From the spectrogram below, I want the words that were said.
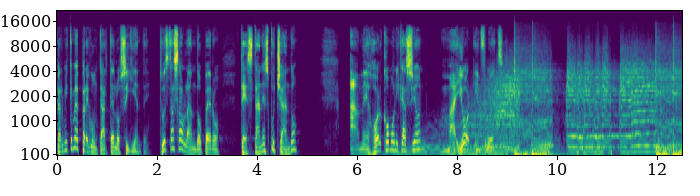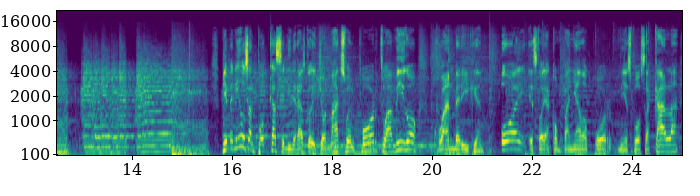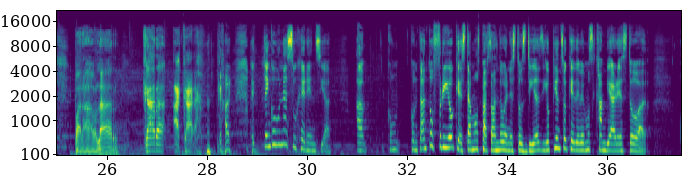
permíteme preguntarte lo siguiente. Tú estás hablando, pero ¿te están escuchando? A mejor comunicación, mayor influencia. Bienvenidos al podcast de liderazgo de John Maxwell por tu amigo Juan Beriken. Hoy estoy acompañado por mi esposa Carla para hablar cara a cara. Tengo una sugerencia. Ah, con, con, tanto frío que estamos pasando en estos días, yo pienso que debemos cambiar esto a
